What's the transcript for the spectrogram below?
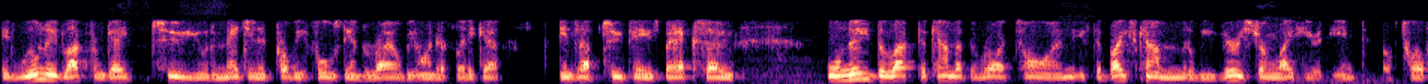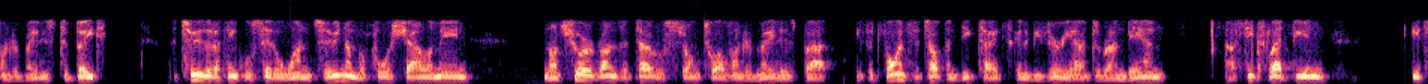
It will need luck from gate two. You would imagine it probably falls down to rail behind Athletica, ends up two pairs back. So we'll need the luck to come at the right time. If the breaks come, it'll be very strong late here at the end of 1200 metres to beat the two that I think will settle 1 2. Number four, Charlemagne. Not sure it runs a total strong 1200 metres, but if it finds the top and dictates, it's going to be very hard to run down. Uh, six, Latvian. It's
